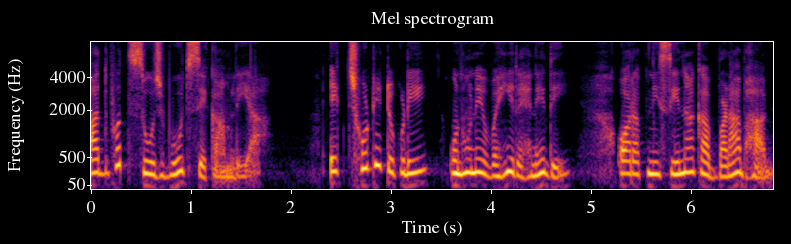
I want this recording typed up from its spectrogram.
अद्भुत सूझबूझ से काम लिया। एक छोटी टुकड़ी उन्होंने वहीं रहने दी और अपनी सेना का बड़ा भाग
